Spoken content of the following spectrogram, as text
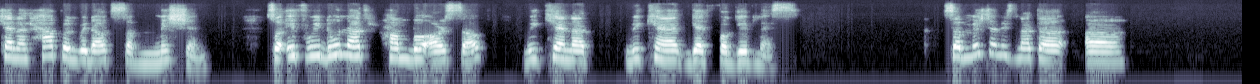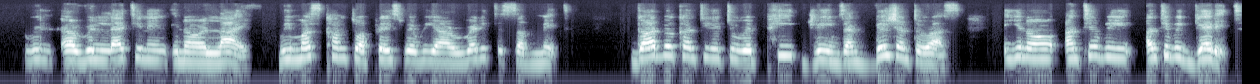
cannot happen without submission. So if we do not humble ourselves, we cannot we can't get forgiveness. Submission is not a, a, a relating in, in our life. We must come to a place where we are ready to submit. God will continue to repeat dreams and vision to us, you know, until we until we get it,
